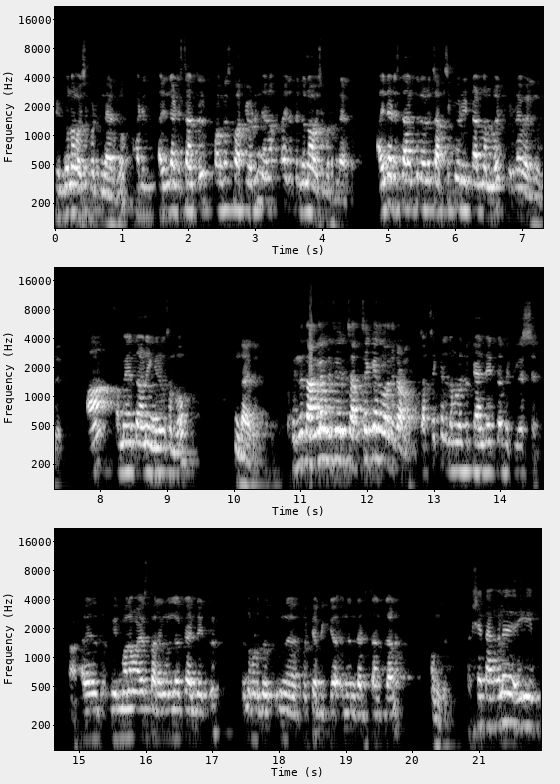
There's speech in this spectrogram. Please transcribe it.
പിന്തുണ ആവശ്യപ്പെട്ടിട്ടുണ്ടായിരുന്നു. അടി- അതിന്റെ അടിസ്ഥാനത്തിൽ കോൺഗ്രസ് പാർട്ടിയോടും ഞാൻ അതിന്റെ പിന്തുണ ആവശ്യപ്പെട്ടിട്ടുണ്ടായിരുന്നു. അതിന്റെ അടിസ്ഥാനത്തിൽ ഒരു ചർച്ചയ്ക്ക് വേണ്ടിയിട്ടാണ് നമ്മൾ ഇവിടെ വരുന്നത്. ആ സമയത്താണ് ഇങ്ങനെ ഒരു സംഭവം ഉണ്ടായത്. പിന്നെ ഇന്ന് താങ്കളെ വിളിച്ച ഒരു ചർച്ചയ്ക്ക് എന്ന് പറഞ്ഞിട്ടാണോ? ചർച്ചയ്ക്ക് നമ്മളൊരു കാൻഡിഡേറ്റ് ഡിക്ലറേഷൻ അതായത് തീരുമാനമായ സ്ഥലങ്ങളിലെ കാൻഡിഡേറ്റ് നമ്മൾ പ്രഖ്യാപിക്കുക എന്നതിന്റെ അടിസ്ഥാനത്തിലാണ് വന്നത്. പക്ഷെ താങ്കൾ ഈ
